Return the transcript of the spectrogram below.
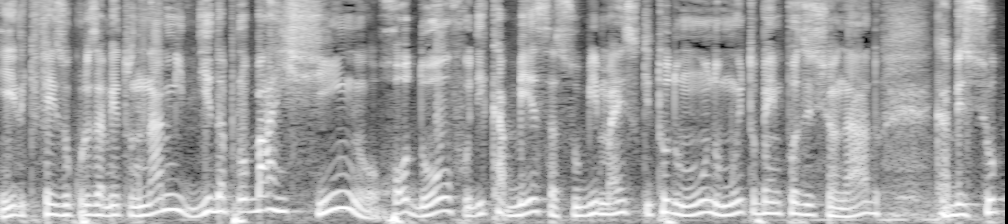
Ele que fez o cruzamento na medida pro baixinho, Rodolfo, de cabeça, subir mais que todo mundo, muito bem posicionado, cabeceou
